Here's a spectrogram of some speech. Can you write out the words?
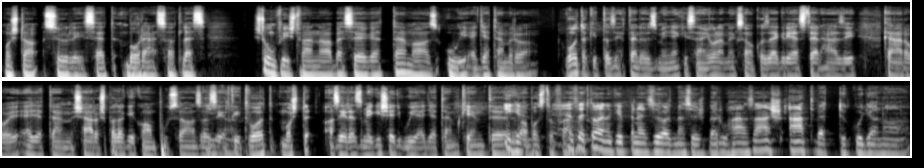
most a szőlészet borászat lesz. Stumpf Istvánnal beszélgettem az új egyetemről. Voltak itt azért előzmények, hiszen jól emlékszem, akkor az Egri Eszterházi Károly Egyetem Sárospadagi kampusza az azért Igen. itt volt. Most azért ez mégis egy új egyetemként Igen, ez egy tulajdonképpen egy zöldmezős beruházás. Átvettük ugyan a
